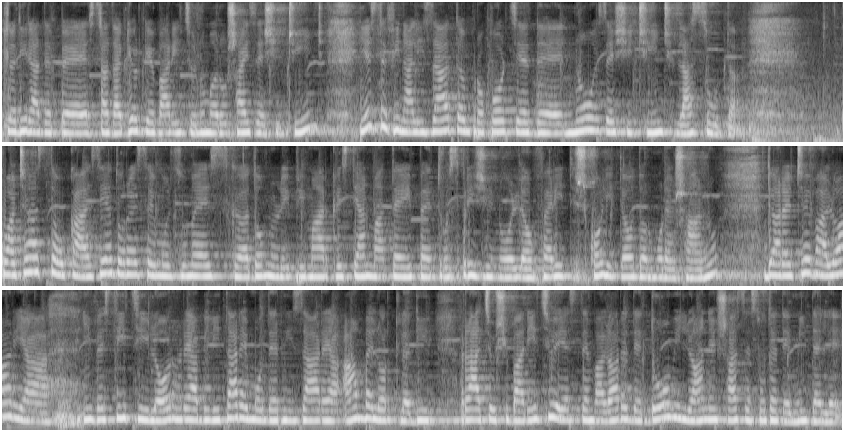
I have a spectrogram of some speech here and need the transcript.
clădirea de pe strada Gheorghe Barițu, numărul 65, este finalizată în proporție de 95%. Cu această ocazie doresc să-i mulțumesc domnului primar Cristian Matei pentru sprijinul oferit școlii Teodor Mureșanu, deoarece valoarea investițiilor, reabilitare, modernizare a ambelor clădiri, Rațiu și Barițiu, este în valoare de 2.600.000 de lei.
